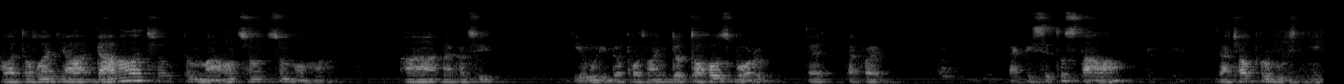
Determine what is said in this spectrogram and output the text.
Ale tohle dělala, dávala co, to málo, co, co mohla. A na konci mu líbil pozvání do toho sboru. To je takové, jak by se to stalo, začal probuzení.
